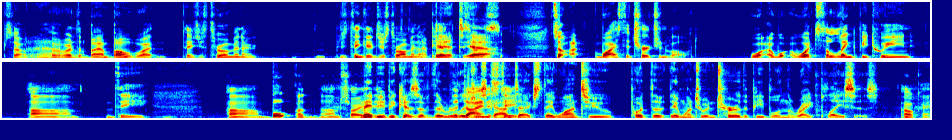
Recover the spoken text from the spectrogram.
So what the bone? What they just throw them in a? You think they just throw them in, In a a pit? pit, So yeah. it's- So, uh, why is the church involved? Wha- wha- What's the link between um, the? Um, Bol- uh, I'm sorry. Maybe the- because of the the religious dynasty- context, they want to put the they want to inter the people in the right places. Okay.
